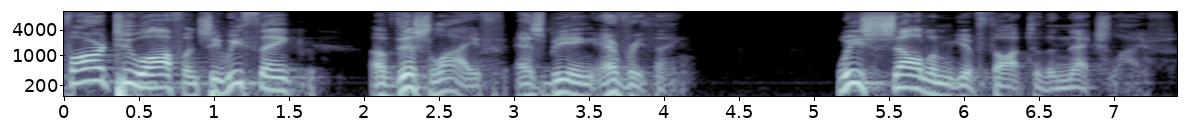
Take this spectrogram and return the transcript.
Far too often, see, we think of this life as being everything. We seldom give thought to the next life.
